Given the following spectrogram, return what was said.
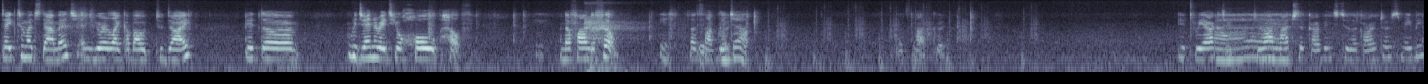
take too much damage and you're like about to die, it uh, regenerates your whole health. And I found a film. Yes. That's good, not Good good. job. That's not good. It reacted. Do I Ah. match the carvings to the characters, maybe?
